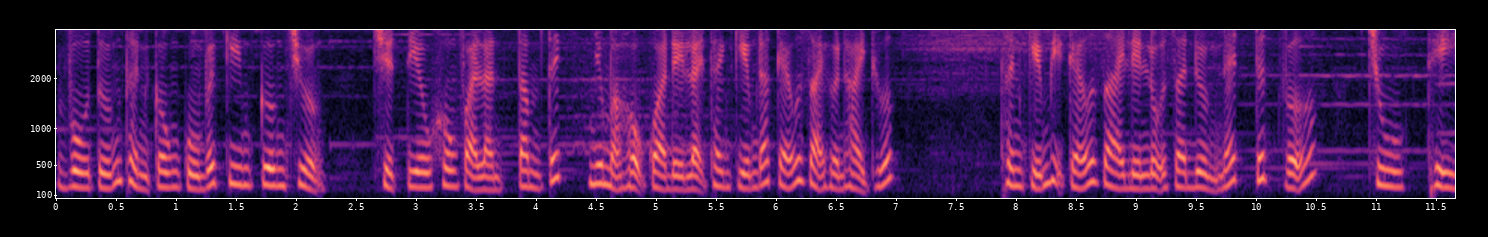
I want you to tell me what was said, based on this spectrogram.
Vô tướng thần công cùng với kim cương trưởng, triệt tiêu không phải là tâm tích nhưng mà hậu quả để lại thanh kiếm đã kéo dài hơn hải thước. Thân kiếm bị kéo dài liền lộ ra đường nét đứt vỡ. Chu, Thì,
